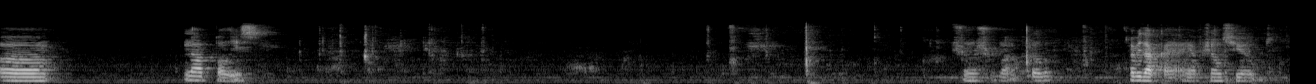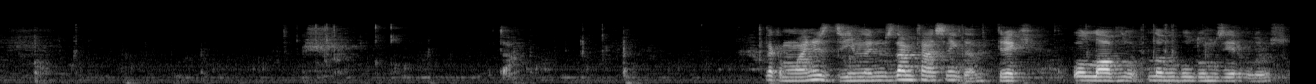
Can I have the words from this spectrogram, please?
Ee, ne yapmalıyız? Şunu şuradan kıralım. Ha bir dakika ya yapacağım şey oldu. Tamam. Bir dakika Miner's Dream'lerimizden bir tanesine gidelim. Direkt o love'lu, love'ı bulduğumuz yeri buluruz.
